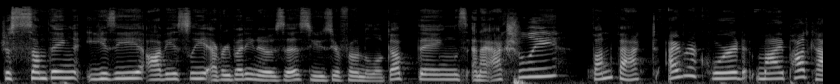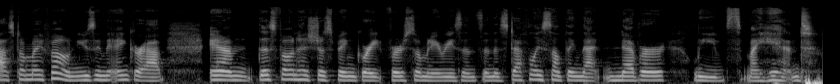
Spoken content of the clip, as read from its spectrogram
just something easy. Obviously, everybody knows this. Use your phone to look up things. And I actually, fun fact, I record my podcast on my phone using the Anchor app. And this phone has just been great for so many reasons. And it's definitely something that never leaves my hand.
